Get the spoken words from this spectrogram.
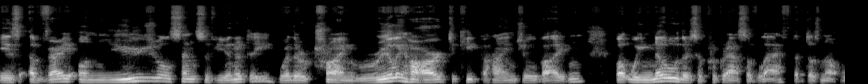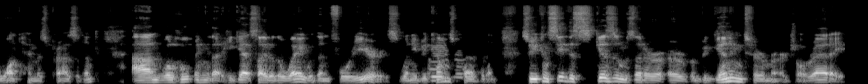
is a very unusual sense of unity where they're trying really hard to keep behind Joe Biden. But we know there's a progressive left that does not want him as president. And we're hoping that he gets out of the way within four years when he becomes mm-hmm. president. So you can see the schisms that are, are beginning to emerge already.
